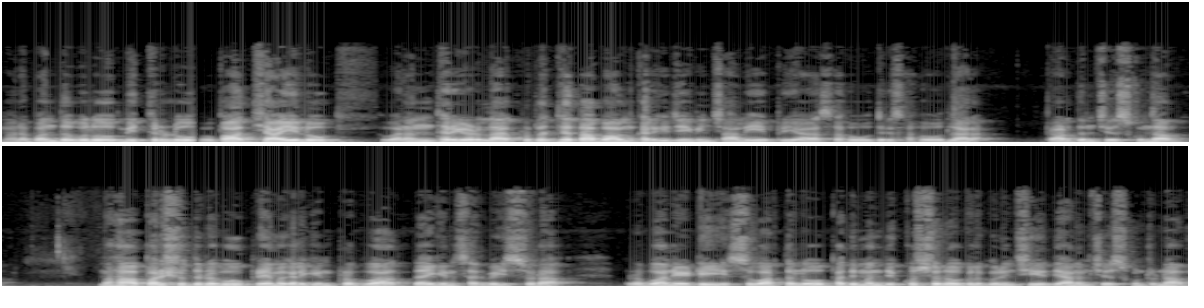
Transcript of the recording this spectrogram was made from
మన బంధువులు మిత్రులు ఉపాధ్యాయులు వారందరి యొడల కృతజ్ఞతాభావం కలిగి జీవించాలి ప్రియ సహోదరి సహోదర ప్రార్థన చేసుకుందాం. మహాపరిశుద్ధుడవు ప్రేమ కలిగిన ప్రభువ దయగిన సర్వేశ్వర. ప్రభు నేటి సువార్తలో పది మంది కుష్ఠరోగుల గురించి ధ్యానం చేసుకుంటున్నాం.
